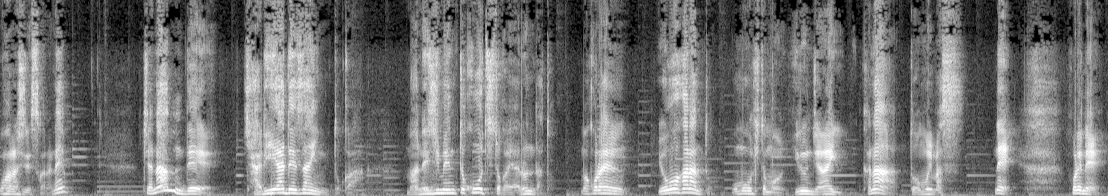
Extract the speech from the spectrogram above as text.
お話ですからね。じゃあなんでキャリアデザインとかマネジメントコーチとかやるんだと。まあこの辺ようわからんと思う人もいるんじゃないかなと思います。ね。これね、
